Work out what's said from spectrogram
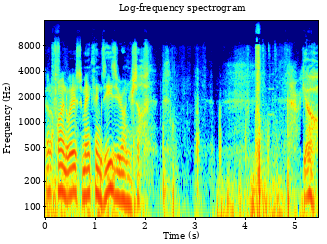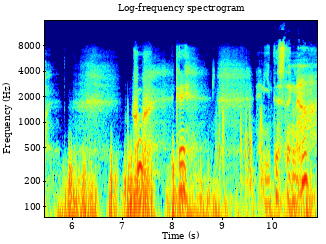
Gotta find ways to make things easier on yourself. There we go. Whew. Okay. I need this thing now.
